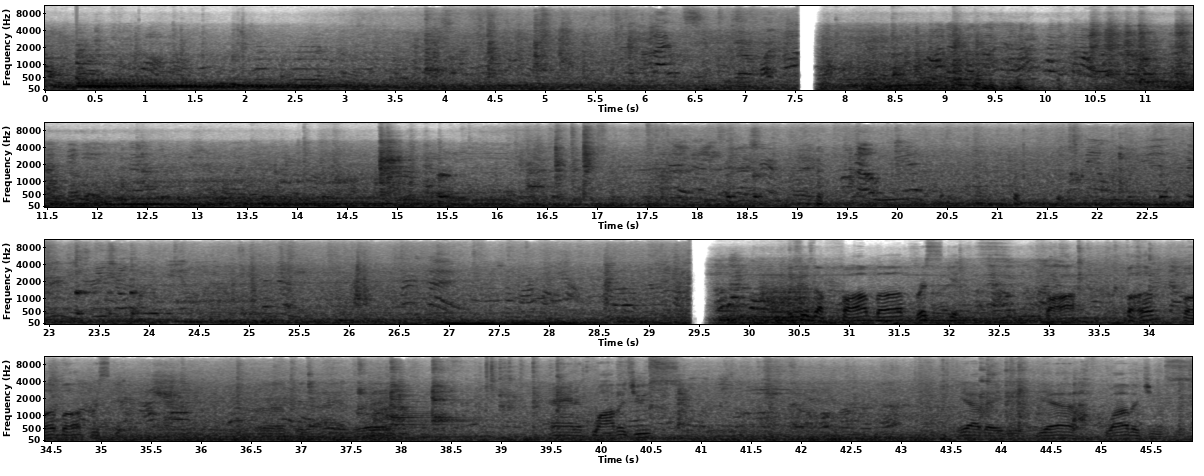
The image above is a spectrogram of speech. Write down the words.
This is a pho brisket. Pho, pho, pho brisket. And a guava juice. Yeah, baby. Yeah, guava juice.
